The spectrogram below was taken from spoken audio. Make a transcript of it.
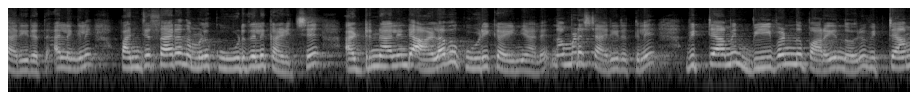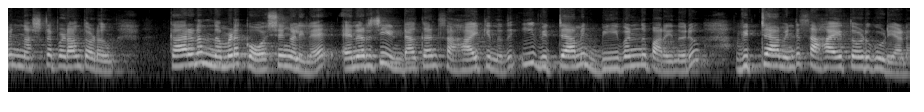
ശരീരത്തിൽ അല്ലെങ്കിൽ പഞ്ചസാര നമ്മൾ കൂടുതൽ കഴിച്ച് അഡ്രിനാലിന്റെ അളവ് കൂടിക്കഴിഞ്ഞാൽ നമ്മുടെ ശരീരത്തിൽ വിറ്റാമിൻ ബി വൺ എന്ന് പറയുന്ന ഒരു വിറ്റാമിൻ നഷ്ടപ്പെടാൻ തുടങ്ങും. കാരണം നമ്മുടെ കോശങ്ങളിലെ എനർജി ഉണ്ടാക്കാൻ സഹായിക്കുന്നത് ഈ വിറ്റാമിൻ ബി വൺ എന്ന് പറയുന്ന ഒരു വിറ്റാമിന്റെ സഹായത്തോടു കൂടിയാണ്.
